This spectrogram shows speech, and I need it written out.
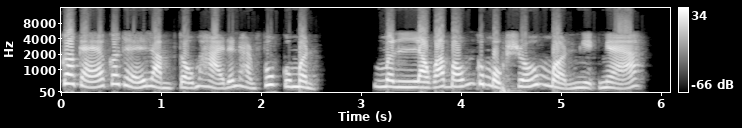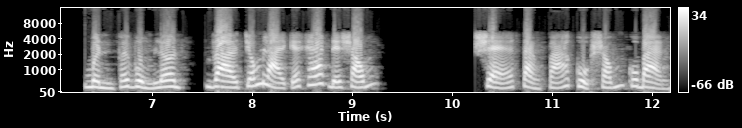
có kẻ có thể làm tổn hại đến hạnh phúc của mình. Mình là quả bóng của một số mệnh nghiệt ngã. Mình phải vùng lên và chống lại kẻ khác để sống. Sẽ tàn phá cuộc sống của bạn.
